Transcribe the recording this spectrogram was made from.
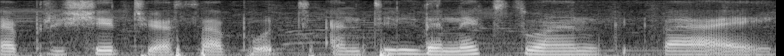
appreciate your support. Until the next one, goodbye.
